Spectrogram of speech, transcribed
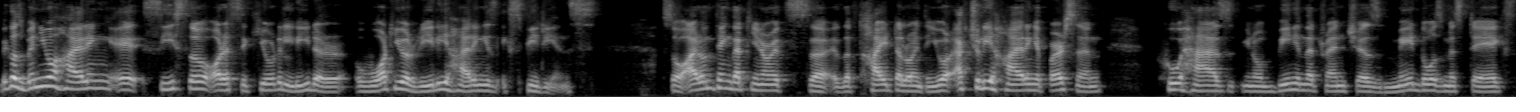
because when you're hiring a CISO or a security leader, what you're really hiring is experience. So I don't think that you know it's uh, the title or anything. You are actually hiring a person who has you know been in the trenches, made those mistakes,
